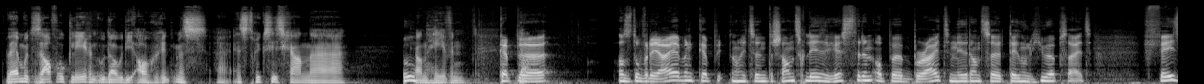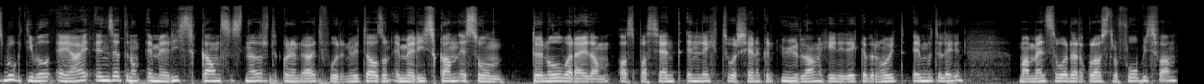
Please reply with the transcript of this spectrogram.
wij moeten zelf ook leren hoe dat we die algoritmes uh, instructies gaan kan geven. Ik heb, ja. uh, als we het over AI hebben, ik heb nog iets interessants gelezen gisteren op uh, Bright, een Nederlandse technologiewebsite. Facebook die wil AI inzetten om MRI-scans sneller te kunnen uitvoeren. Je weet wel, zo'n MRI-scan is zo'n tunnel waar je dan als patiënt in ligt, waarschijnlijk een uur lang, geen idee, ik heb er nooit in moeten liggen. Maar mensen worden er claustrofobisch van.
